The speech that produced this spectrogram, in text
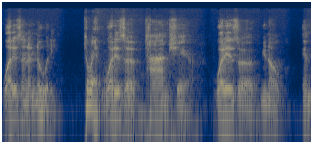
what is an annuity, Correct. what is a timeshare, what is a, you know, in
